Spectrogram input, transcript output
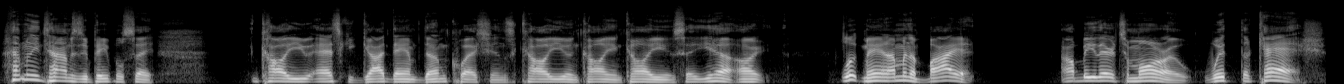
How many times do people say, call you, ask you goddamn dumb questions, call you and call you and call you and say, yeah, all right, look, man, I'm going to buy it. I'll be there tomorrow with the cash.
